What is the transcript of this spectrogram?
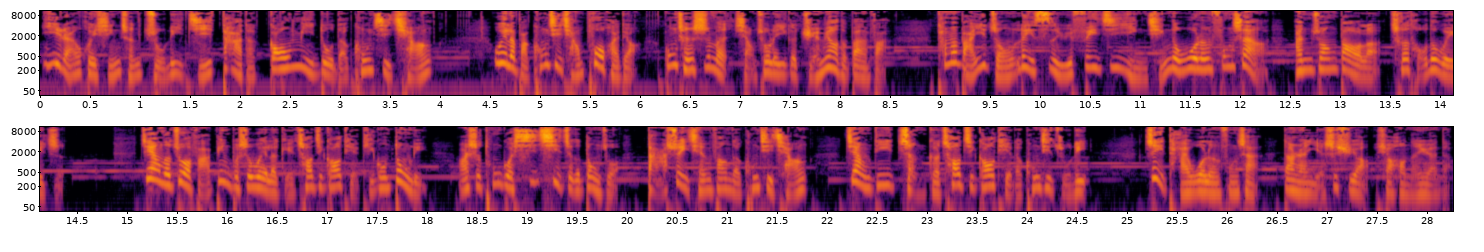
依然会形成阻力极大的高密度的空气墙。为了把空气墙破坏掉，工程师们想出了一个绝妙的办法，他们把一种类似于飞机引擎的涡轮风扇啊安装到了车头的位置。这样的做法并不是为了给超级高铁提供动力，而是通过吸气这个动作打碎前方的空气墙，降低整个超级高铁的空气阻力。这台涡轮风扇当然也是需要消耗能源的。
